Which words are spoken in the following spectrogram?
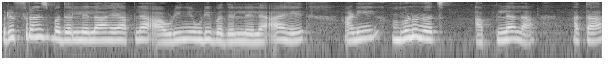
प्रिफरन्स बदललेला आहे आपल्या आवडीनिवडी बदललेल्या आहेत आणि म्हणूनच आपल्याला आता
